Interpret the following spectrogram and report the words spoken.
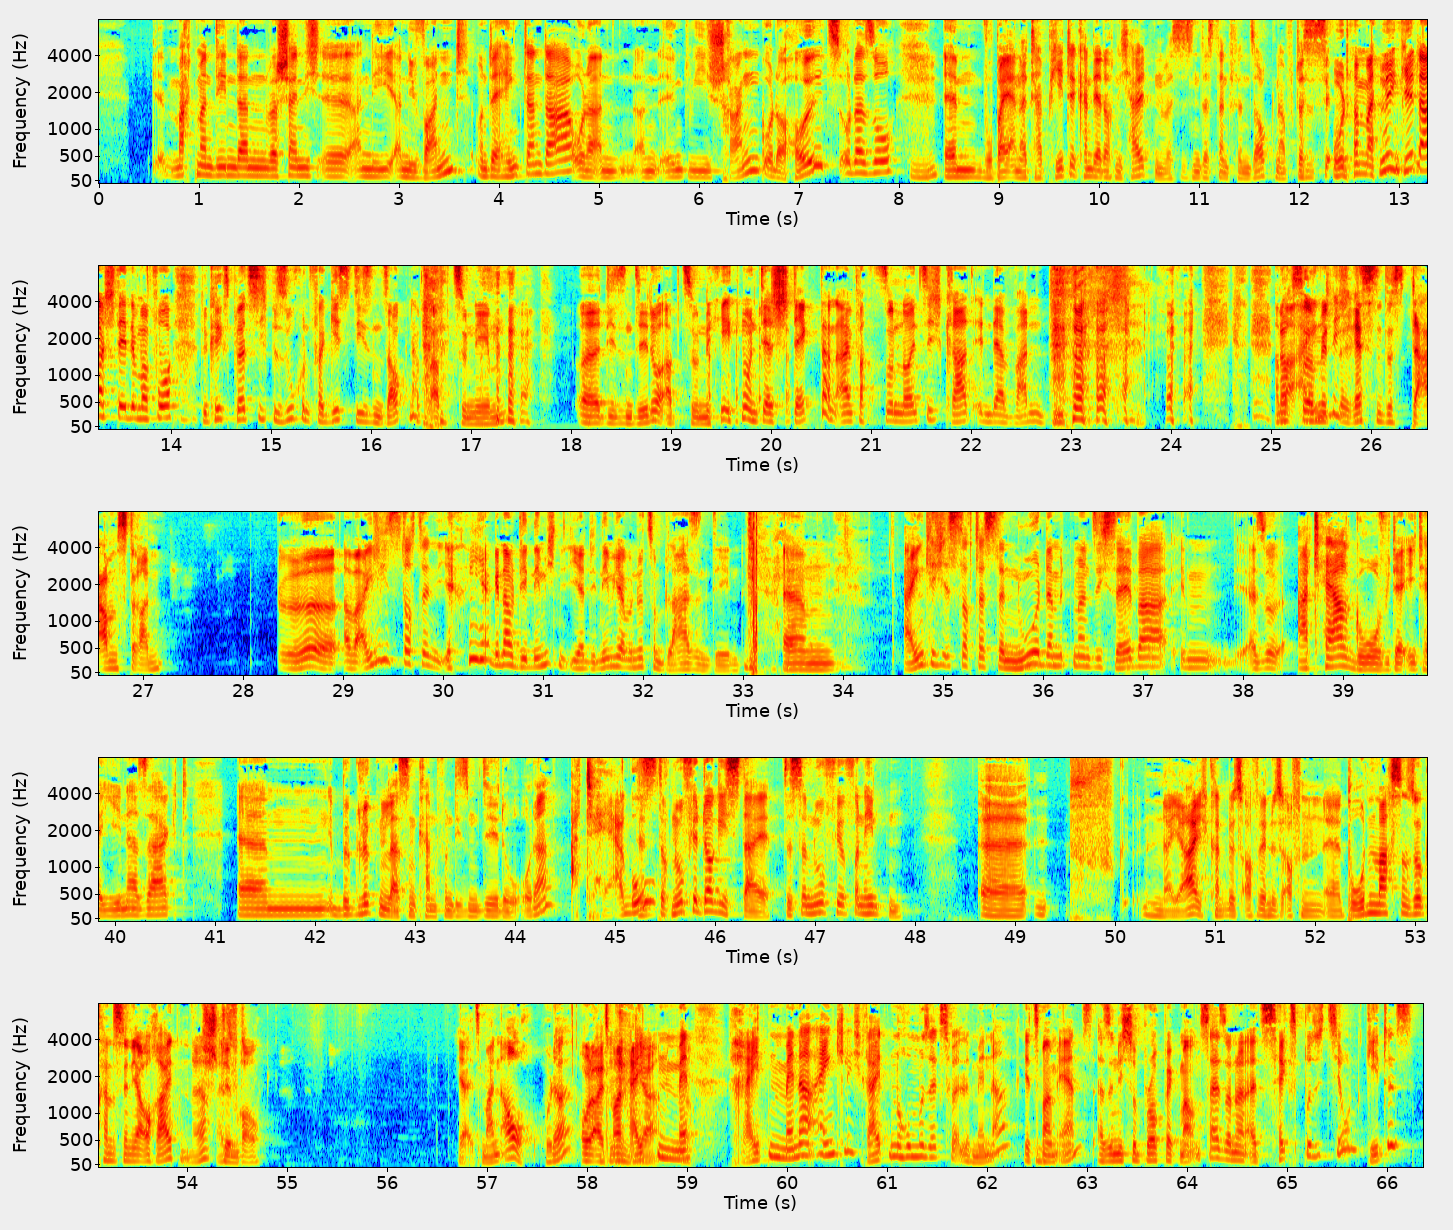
macht man den dann wahrscheinlich äh, an, die, an die Wand und der hängt dann da oder an, an irgendwie Schrank oder Holz oder so. Ähm, wobei an der Tapete kann der doch nicht halten. Was ist denn das dann für ein Saugnapf? Das ist, oder man, genau, stell dir mal vor, du kriegst plötzlich Besuch und vergisst diesen Saugnapf abzunehmen äh, diesen Dildo abzunehmen und der steckt dann einfach so 90 Grad in der Wand. Aber noch so mit Resten des Darms dran. Äh, aber eigentlich ist es doch dann, ja genau, den nehme ich, ja, den nehme ich aber nur zum Blasen, den. ähm, eigentlich ist doch das dann nur, damit man sich selber im, also Atergo, wie der Italiener sagt, ähm, beglücken lassen kann von diesem Dildo, oder? Atergo? Das ist doch nur für Doggy-Style. Das ist doch nur für von hinten. Äh, pff, naja, ich kann das auch, wenn du es auf den äh, Boden machst und so, kannst du den ja auch reiten, ne? Als Stimmt. Frau. Ja, als Mann auch, oder? Oder als Mann, Reiten, ja. Reiten Männer eigentlich? Reiten homosexuelle Männer? Jetzt mal im Ernst? Also nicht so Brokeback Mountain Style, sondern als Sexposition? Geht es?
